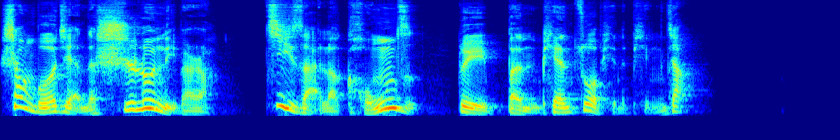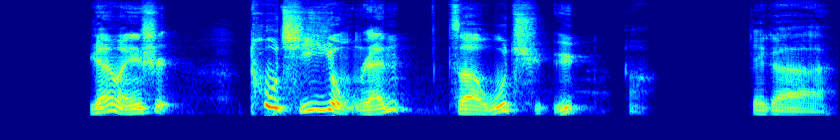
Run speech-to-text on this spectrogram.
上伯简的诗论里边啊，记载了孔子对本篇作品的评价。原文是：“兔其勇人，则无取。”这个。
